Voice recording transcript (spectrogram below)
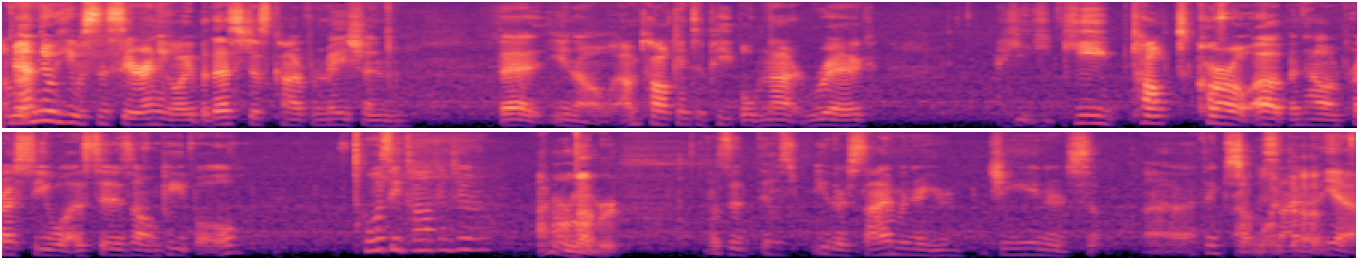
I mean, I knew he was sincere anyway, but that's just confirmation that you know I'm talking to people, not Rick. He he talked Carl up and how impressed he was to his own people. Who was he talking to? I don't remember. Was it? It was either Simon or Eugene or so. Uh, I think Something like Simon. that. Yeah.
